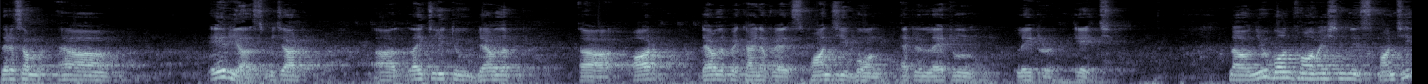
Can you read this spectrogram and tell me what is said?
there are some uh, areas which are uh, likely to develop or develop a kind of a spongy bone at a later, later age. Now, new bone formation is spongy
